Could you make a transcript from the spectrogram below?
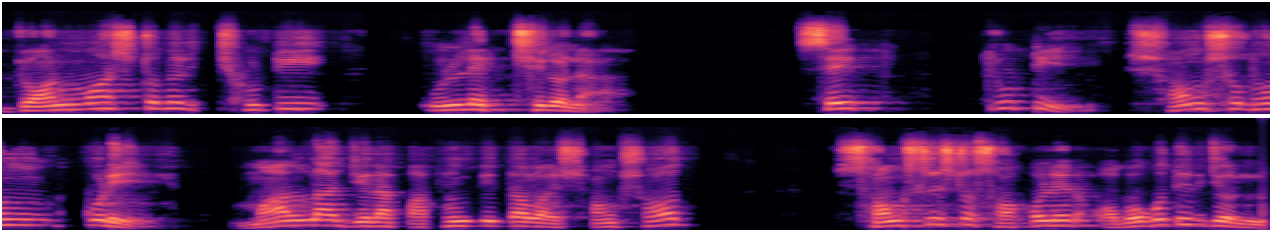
জন্মাষ্টমীর ছুটি উল্লেখ ছিল না। সেই ত্রুটি সংশোধন করে মালদা জেলা প্রাথমিক বিদ্যালয় সংসদ সংশ্লিষ্ট সকলের অবগতির জন্য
